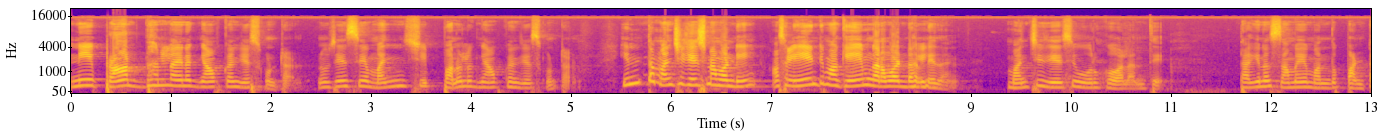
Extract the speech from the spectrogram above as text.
నీ ప్రార్థనలు ఆయన జ్ఞాపకం చేసుకుంటాడు. నువ్వు చేసే మంచి పనులు జ్ఞాపకం చేసుకుంటాడు. ఇంత మంచి చేసినామండి. అసలు ఏంటి మాకేం కనబడడం లేదని. మంచి చేసి ఊరుకోవాలంతే. తగిన సమయం అందు పంట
